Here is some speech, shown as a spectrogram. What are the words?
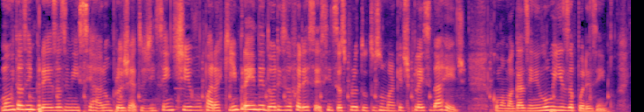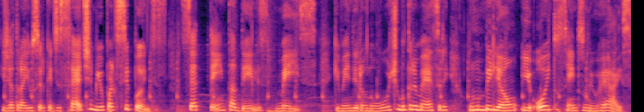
Muitas empresas iniciaram um projeto de incentivo para que empreendedores oferecessem seus produtos no marketplace da rede, como a Magazine Luiza, por exemplo, que já atraiu cerca de 7 mil participantes, 70 deles mês, que venderam no último trimestre 1 bilhão e 800 mil reais.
